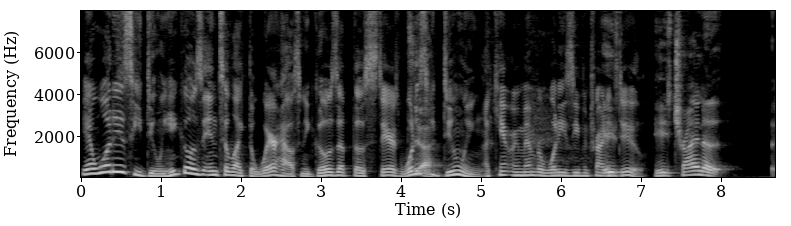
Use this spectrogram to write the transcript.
Yeah, what is he doing? He goes into like the warehouse and he goes up those stairs. What is Yeah. he doing? I can't remember what he's even trying he's, to do. He's trying to uh,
